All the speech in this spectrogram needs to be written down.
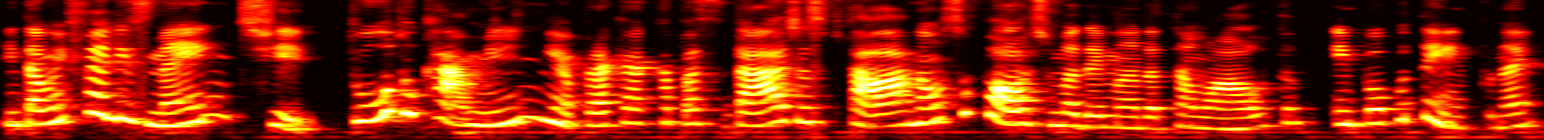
Então, infelizmente, tudo caminha para que a capacidade hospitalar não suporte uma demanda tão alta em pouco tempo, né?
